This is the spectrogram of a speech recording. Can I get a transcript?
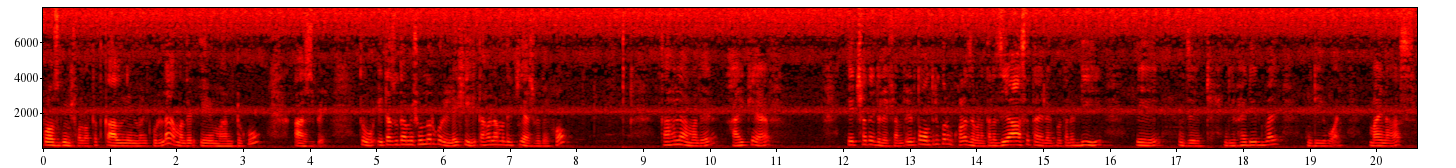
ক্রস গুণফল, অর্থাৎ কাল নির্ণয় করলে আমাদের এই মানটুকু আসবে। তো, এটা যদি আমি সুন্দর করে লিখি, তাহলে আমাদের কি আসবে দেখো? তাহলে আমাদের আই ক্যাফ এর সাথে এটা লিখলাম। তো এটা তো অন্তরীকরণ করা যাবে না, তাহলে যা আছে তাই লিখব। তাহলে D A Z divided by D Y minus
